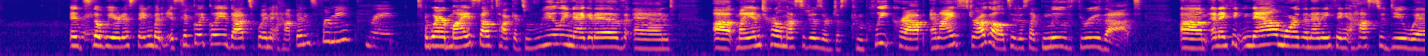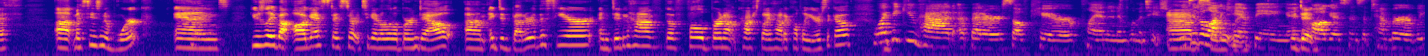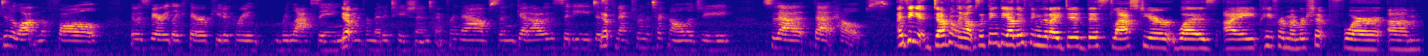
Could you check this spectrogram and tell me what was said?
it's Right. the weirdest thing, but it's cyclically that's when it happens for me, Right. where my self talk gets really negative and uh, my internal messages are just complete crap, and I struggle to just like move through that. Um, and I think now more than anything, it has to do with uh, my season of work, and Right. Usually about August, I start to get a little burned out. Um, I did better this year and didn't have the full burnout crash that I had a couple years ago. Well, I think you had a better self care plan and implementation. We did a lot of camping We in did. August and September. We did a lot in the fall. It was very like therapeutic, re- relaxing. Yep. Time for meditation, time for naps, and get out of the city, disconnect from the technology. So that that helps. I think it definitely helps. I think the other thing that I did this last year was I pay for a membership for um,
